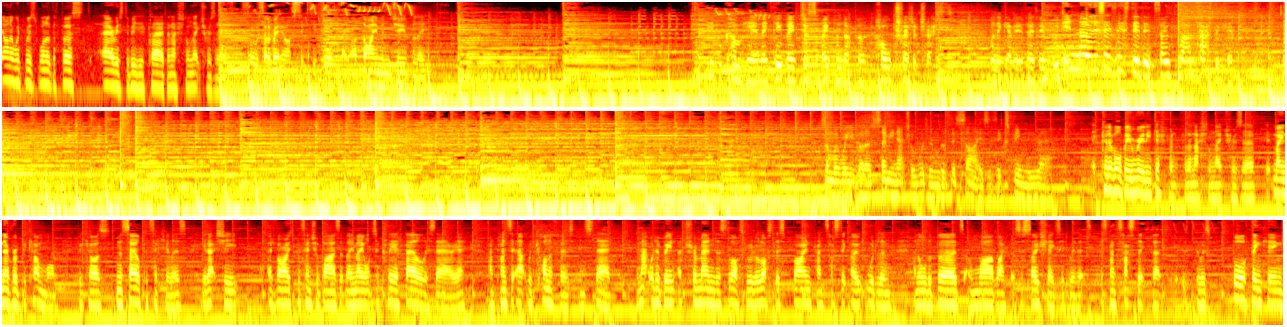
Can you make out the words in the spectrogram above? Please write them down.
Yarner Wood was one of the first areas to be declared a National Nature Reserve. So we're celebrating our 60th birthday, our Diamond Jubilee. People come here and they think they've just opened up a whole treasure chest when they get here. They think, we didn't know this existed, it's so fantastic here. Somewhere where you've got a semi-natural woodland of this size is extremely rare. It could have all been really different for the National Nature Reserve. It may never have become one because in the sale particulars, it actually advised potential buyers that they may want to clear fell this area and plant it up with conifers instead. And that would have been a tremendous loss. We would have lost this fine, fantastic oak woodland and all the birds and wildlife that's associated with it. It's fantastic that there was forward-thinking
